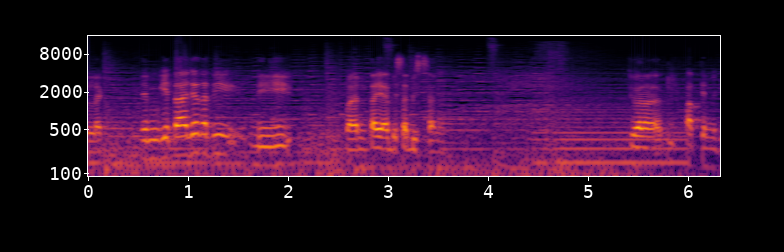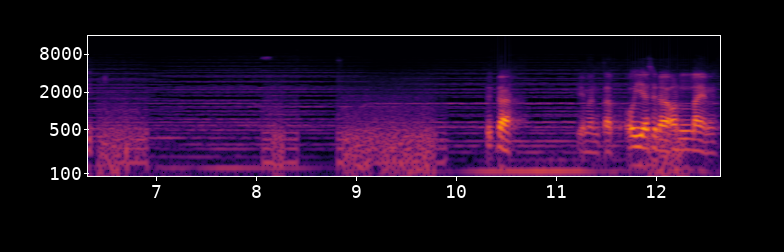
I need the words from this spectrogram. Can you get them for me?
jelek. Tim kita aja tadi di bantai habis-habisan. Juara empat tim kita. Sudah. Oke, mantap. Oh iya, sudah online.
